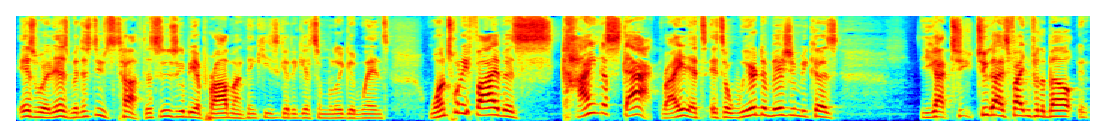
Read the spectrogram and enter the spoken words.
is what it is. But this dude's tough. This dude's going to be a problem. I think he's going to get some really good wins. 125 is kind of stacked, right? It's, it's a weird division because – you got two, two guys fighting for the belt in,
